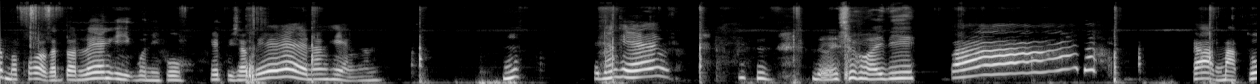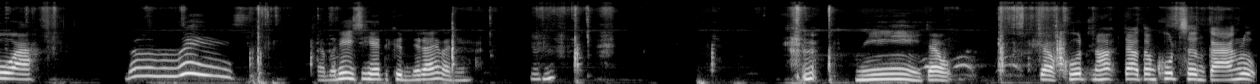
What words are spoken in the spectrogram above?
จะมาพ่อกันตอนแรงอีกวันนี้พูเฮ็ดปีชักเด้นางแหงอันหึเฮ็ดนางแหงเดี๋ยวสบายดีป้าดอะข้างหมักทั่วเบ้ยแต่บัดนี้สิเฮ็ดขึ้นได้ได้บัดนี้หึนี่เจ้า เจ้าคุดเนาะเจ้าต้องคุดเชิงกลางลูก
